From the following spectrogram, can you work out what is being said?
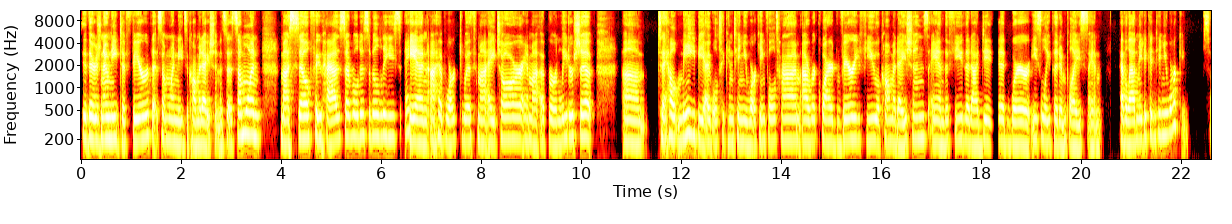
there's no need to fear that someone needs accommodation. And so, someone myself who has several disabilities, and I have worked with my HR and my upper leadership um, to help me be able to continue working full time, I required very few accommodations, and the few that I did were easily put in place and have allowed me to continue working. So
